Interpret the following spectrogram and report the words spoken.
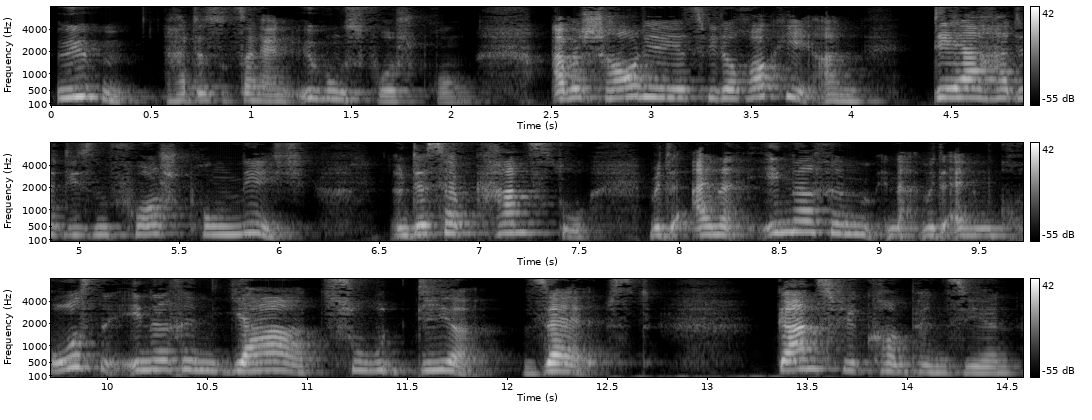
üben. Er hatte sozusagen einen Übungsvorsprung. Aber schau dir jetzt wieder Rocky an. Der hatte diesen Vorsprung nicht. Und deshalb kannst du mit einer inneren, mit einem großen inneren Ja zu dir selbst ganz viel kompensieren,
